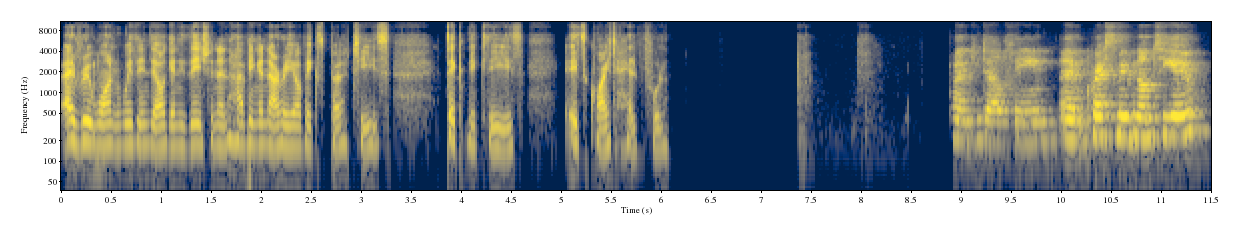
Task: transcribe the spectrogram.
everyone within the organization and having an area of expertise technically is is quite helpful. Thank you, Delphine. Um, Chris, moving on to you.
